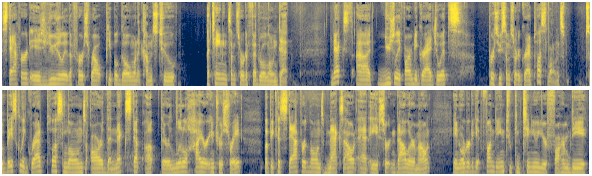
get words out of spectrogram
Stafford is usually the first route people go when it comes to attaining some sort of federal loan debt. Next, uh, usually PharmD graduates pursue some sort of Grad Plus loans. So basically, Grad Plus loans are the next step up. They're a little higher interest rate, but because Stafford loans max out at a certain dollar amount, in order to get funding to continue your PharmD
